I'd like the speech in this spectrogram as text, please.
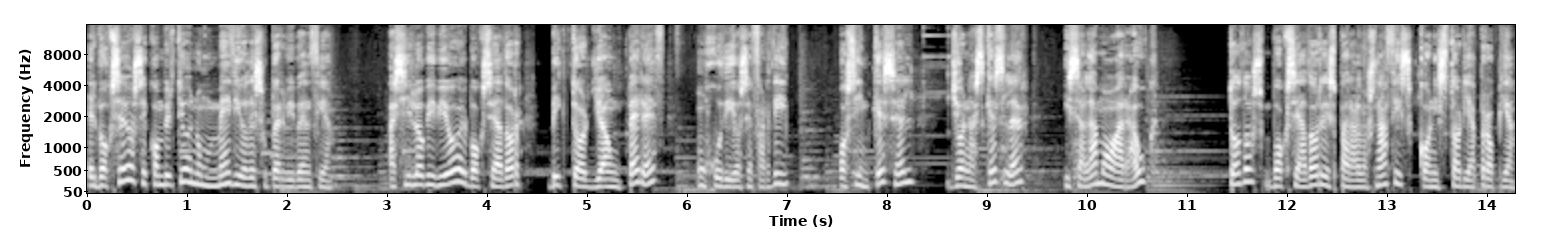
El boxeo se convirtió en un medio de supervivencia. Así lo vivió el boxeador Víctor Young Pérez, un judío sefardí, Osim Kessel, Jonas Kessler y Salamo Arauk. Todos boxeadores para los nazis con historia propia,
